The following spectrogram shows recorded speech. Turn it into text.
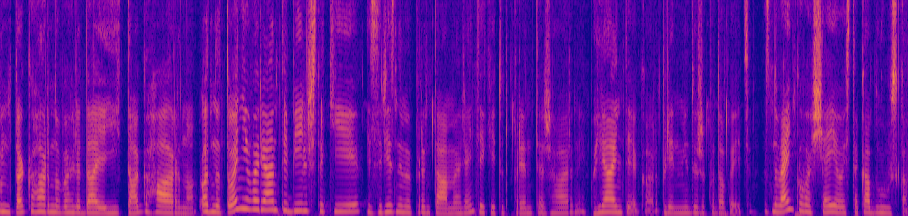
Він так гарно виглядає, їй так гарно. Однотонні варіанти більш такі із різними принтами. Гляньте, який тут принт теж гарний. Гляньте, як гарно. Блін, мені дуже подобається. З новенького ще є ось така блузка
